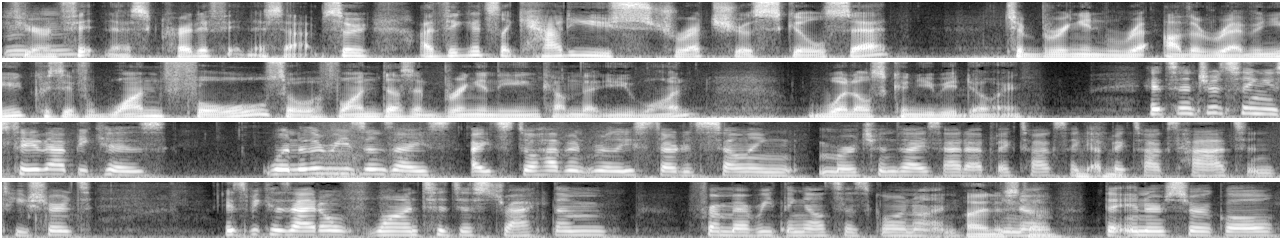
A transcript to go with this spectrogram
If you're in fitness, create a fitness app. So I think it's like, how do you stretch your skill set to bring in re- other revenue? Because if one falls or if one doesn't bring in the income that you want, what else can you be doing? It's interesting you say that because one of the reasons I, I still haven't really started selling merchandise at Epic Talks, like Mm-hmm. Epic Talks hats and t shirts, is because I don't want to distract them from everything else that's going on. I You know, the inner circle,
